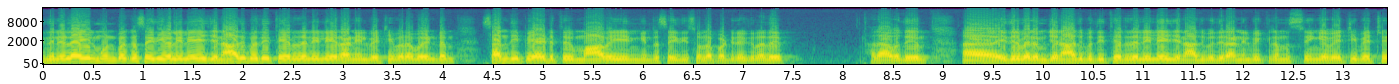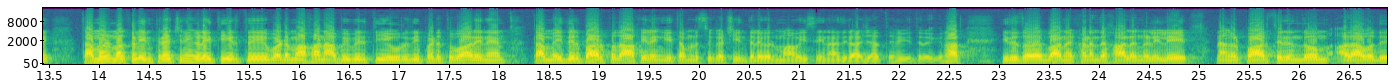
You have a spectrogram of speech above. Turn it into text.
இந்த நிலையில் முன்பக்க செய்திகளிலே ஜனாதிபதி தேர்தலிலே ரணில் வெற்றி பெற வேண்டும். சந்திப்பை அடுத்து மாவை என்கின்ற செய்தி சொல்லப்பட்டிருக்கிறது. அதாவது எதிர்வரும் ஜனாதிபதி தேர்தலிலே ஜனாதிபதி ரணில் விக்ரமசிங்க வெற்றி பெற்று தமிழ் மக்களின் பிரச்சனைகளை தீர்த்து வடமாகாண அபிவிருத்தியை உறுதிப்படுத்துவார் என தாம் எதிர்பார்ப்பதாக இலங்கை தமிழரசு கட்சியின் தலைவர் மாவை சேனாதிராஜா தெரிவித்திருக்கிறார். இது தொடர்பான கடந்த காலங்களிலே நாங்கள் பார்த்திருந்தோம். அதாவது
